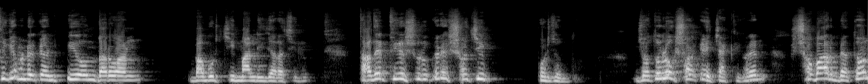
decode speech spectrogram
থেকে মনে করেন পিয়ন, দারোয়ান, বাবুর্চি, মালি যারা ছিল, তাদের থেকে শুরু করে সচিব পর্যন্ত। যত লোক সরকারি চাকরি করেন, সবার বেতন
